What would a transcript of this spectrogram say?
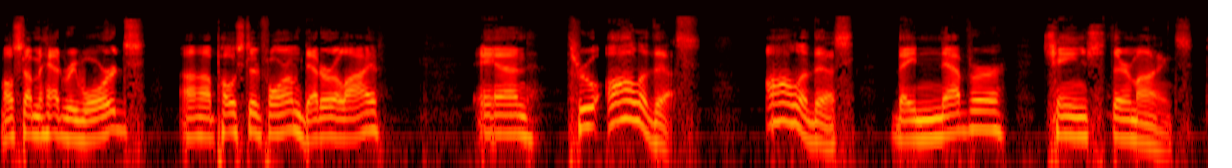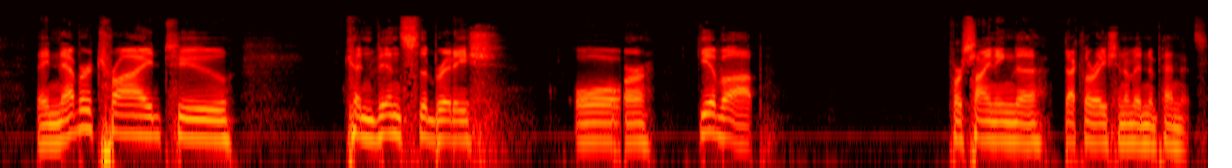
Most of them had rewards uh, posted for them, dead or alive. And through all of this, all of this, they never changed their minds. They never tried to convince the British or give up for signing the Declaration of Independence.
